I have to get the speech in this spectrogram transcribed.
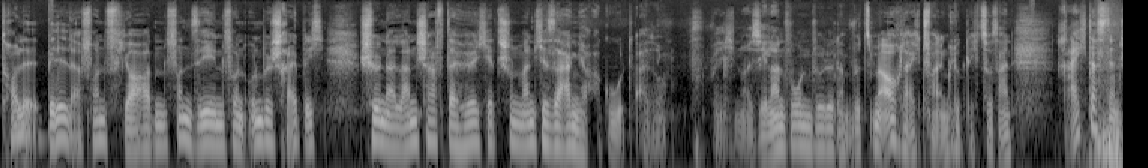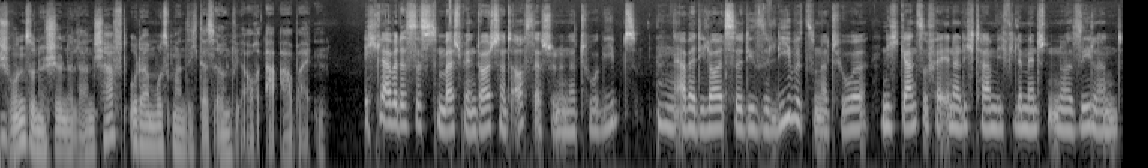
tolle Bilder von Fjorden, von Seen, von unbeschreiblich schöner Landschaft. Da höre ich jetzt schon manche sagen, ja gut, also wenn ich in Neuseeland wohnen würde, dann würde es mir auch leicht fallen, glücklich zu sein. Reicht das denn schon, so eine schöne Landschaft, oder muss man sich das irgendwie auch erarbeiten? Ich glaube, dass es zum Beispiel in Deutschland auch sehr schöne Natur gibt, aber die Leute diese Liebe zur Natur nicht ganz so verinnerlicht haben wie viele Menschen in Neuseeland.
